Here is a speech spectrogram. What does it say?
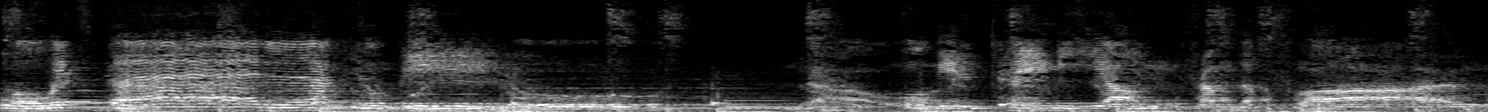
Oh, it's bad luck to be you. Now, Ogin came young from the farm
